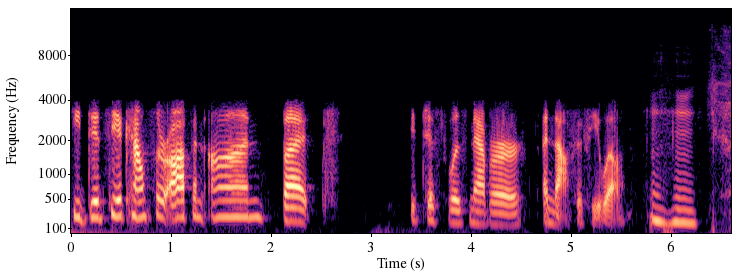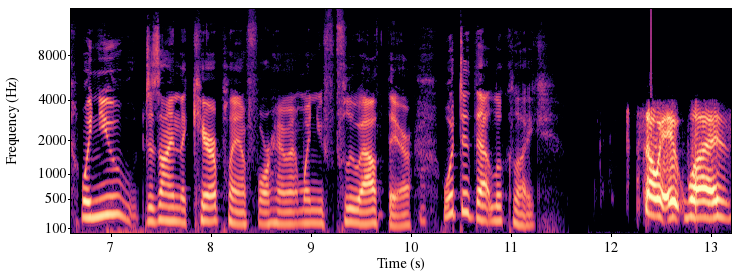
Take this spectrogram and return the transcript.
He did see a counselor off and on, but it just was never enough, if you will. Hmm When you designed the care plan for him and when you flew out there, what did that look like? So it was,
